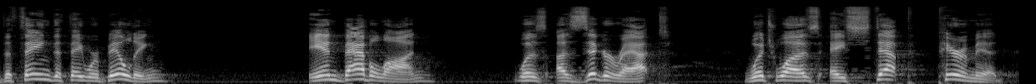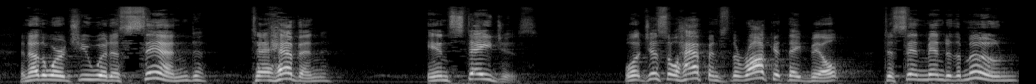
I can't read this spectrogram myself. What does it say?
the thing that they were building in Babylon was a ziggurat, which was a step pyramid. In other words, you would ascend to heaven in stages. Well, it just so happens the rocket they built to send men to the moon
